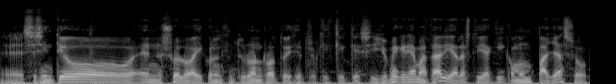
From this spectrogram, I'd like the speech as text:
eh, se sintió en el suelo ahí con el cinturón roto y dice, pero que, que- que si yo me quería matar y ahora estoy aquí como un payaso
